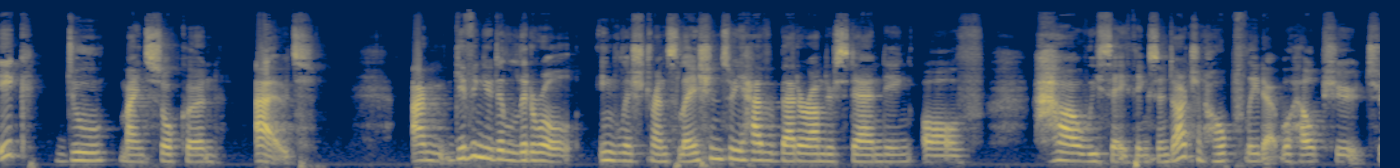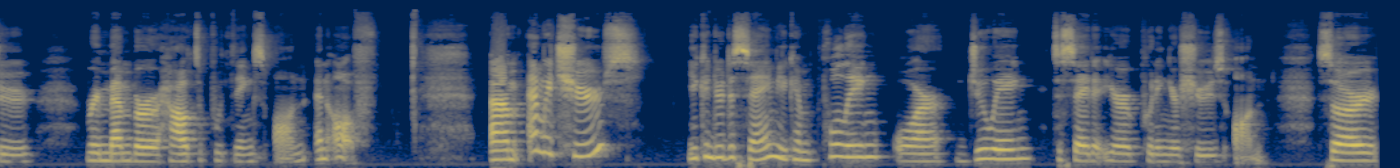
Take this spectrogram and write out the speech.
Ik doe mijn sokken uit. I'm giving you the literal English translation so you have a better understanding of how we say things in Dutch, and hopefully that will help you to remember how to put things on and off. Um, and we choose. You can do the same. You can pulling or doing to say that you're putting your shoes on. So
